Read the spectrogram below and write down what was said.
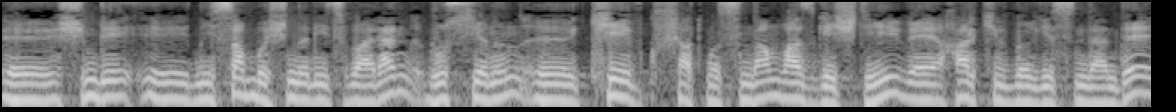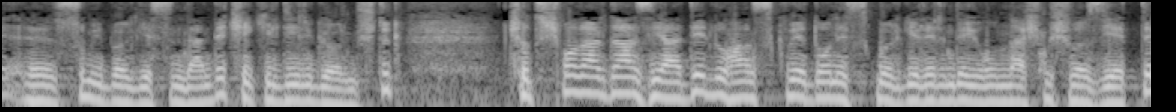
Ee, şimdi e, Nisan başından itibaren Rusya'nın e, Kiev kuşatmasından vazgeçtiği ve Harkiv bölgesinden de e, Sumi bölgesinden de çekildiğini görmüştük. Çatışmalar daha ziyade Luhansk ve Donetsk bölgelerinde yoğunlaşmış vaziyette.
